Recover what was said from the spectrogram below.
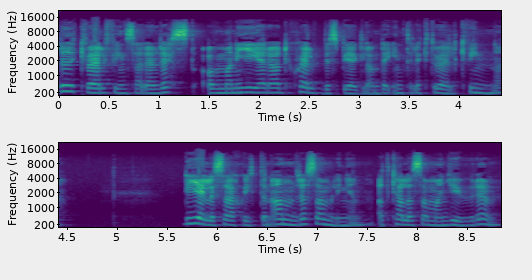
Likväl finns här en rest av manierad, självbespeglande intellektuell kvinna. Det gäller särskilt den andra samlingen, Att kalla samman djuren,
